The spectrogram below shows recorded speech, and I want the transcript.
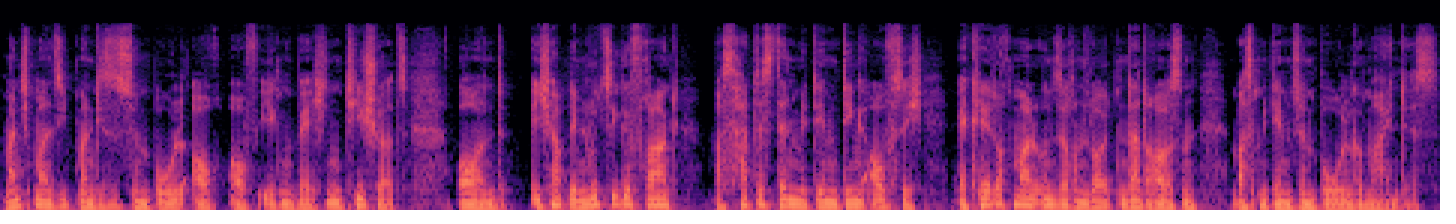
Manchmal sieht man dieses Symbol auch auf irgendwelchen T-Shirts. Und ich habe den Luzi gefragt, was hat es denn mit dem Ding auf sich? Erklär doch mal unseren Leuten da draußen, was mit dem Symbol gemeint ist.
